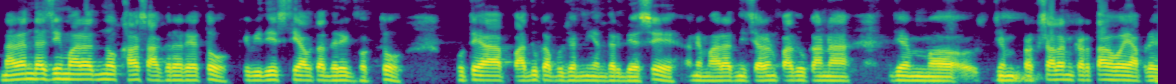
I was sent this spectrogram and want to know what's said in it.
નારાયણદાસજી મહારાજનો ખાસ આગ્રહ રહેતો કે વિદેશથી આવતા દરેક ભક્તો પોતે આ પાદુકા પૂજનની અંદર બેસે અને મહારાજની ચરણ પાદુકાના જેમ જેમ પ્રક્ષાલન કરતા હોય, આપણે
